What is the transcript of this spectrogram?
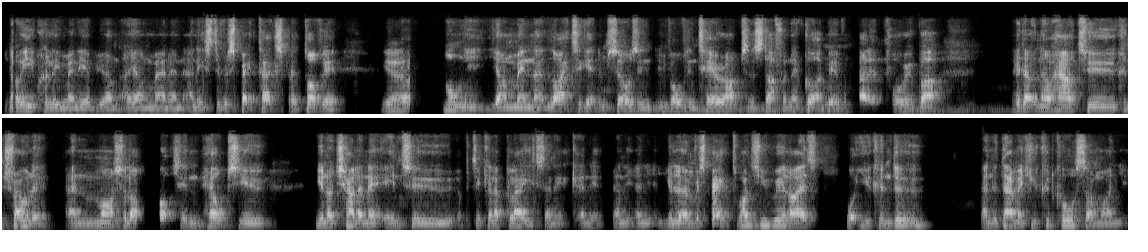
you know equally many a young a young man, and, and it's the respect aspect of it. yeah, Normally, young men that like to get themselves in, involved in tear ups and stuff, and they've got a bit of a talent for it, but they don't know how to control it. And martial arts boxing helps you you know, channel it into a particular place, and it and it and, it, and you learn respect. Once you realize what you can do and the damage you could cause someone, you,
